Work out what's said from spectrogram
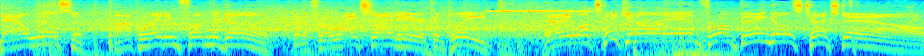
Now Wilson operating from the gun. Going to throw right side here, complete. And he will take it on in for a Bengals touchdown.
